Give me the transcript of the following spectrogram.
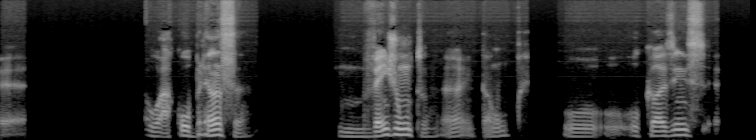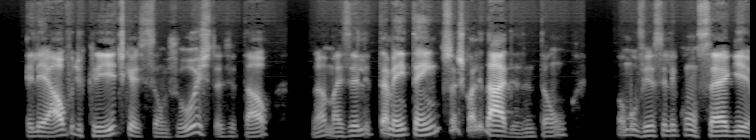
é, a cobrança vem junto, né? então o, o Cousins ele é alvo de críticas, são justas e tal, né? mas ele também tem suas qualidades. Então Vamos ver se ele consegue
